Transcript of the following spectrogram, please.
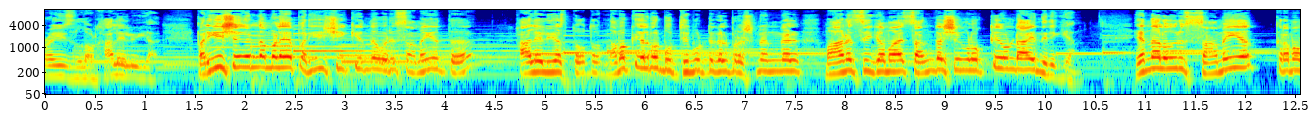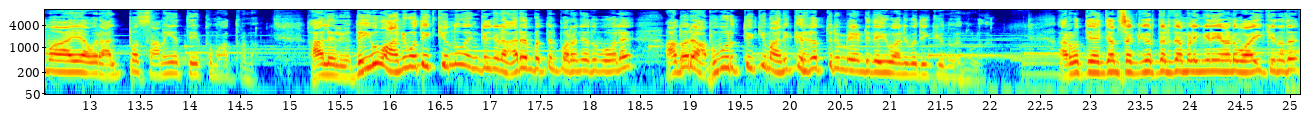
പ്രൈസ് ലോഡ് ഹാലലുയ്യ പരീക്ഷകൻ നമ്മളെ പരീക്ഷിക്കുന്ന ഒരു സമയത്ത് ഹാലലിയ സ്തോത്രം. നമുക്ക് ചിലപ്പോൾ ബുദ്ധിമുട്ടുകൾ പ്രശ്നങ്ങൾ മാനസികമായ സംഘർഷങ്ങളൊക്കെ ഉണ്ടായെന്നിരിക്കാം. എന്നാൽ അതൊരു സമയക്രമമായ ഒരു അല്പസമയത്തേക്ക് മാത്രമാണ്. ഹാലലിയ. ദൈവം അനുവദിക്കുന്നു എങ്കിൽ ഞാൻ ആരംഭത്തിൽ പറഞ്ഞതുപോലെ അതൊരു അഭിവൃദ്ധിക്കും അനുഗ്രഹത്തിനും വേണ്ടി ദൈവം അനുവദിക്കുന്നു എന്നുള്ളത്. അറുപത്തി അഞ്ചാം സങ്കീർത്തനത്തിൽ നമ്മൾ ഇങ്ങനെയാണ് വായിക്കുന്നത്.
